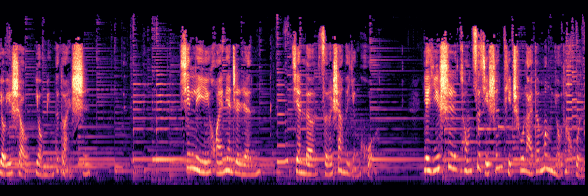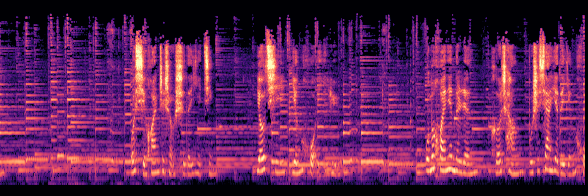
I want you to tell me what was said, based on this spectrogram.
有一首有名的短诗：“心里怀念着人，见了泽上的萤火，也疑是从自己身体出来的梦游的魂。”我喜欢这首诗的意境，尤其萤火一语。我们怀念的人，何尝不是夏夜的萤火，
